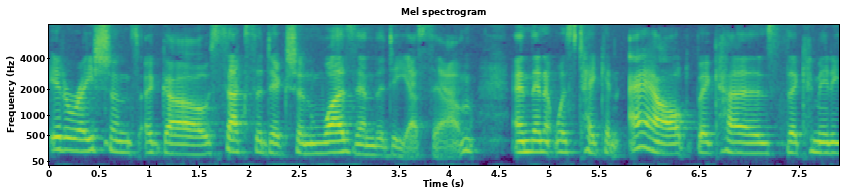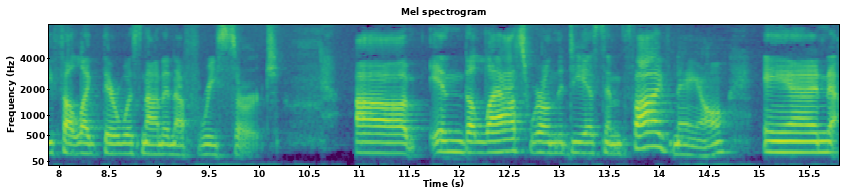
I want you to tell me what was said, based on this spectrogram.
iterations ago, sex addiction was in the DSM, and then it was taken out because the committee felt like there was not enough research. Uh, in the last, we're on the DSM 5 now, and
